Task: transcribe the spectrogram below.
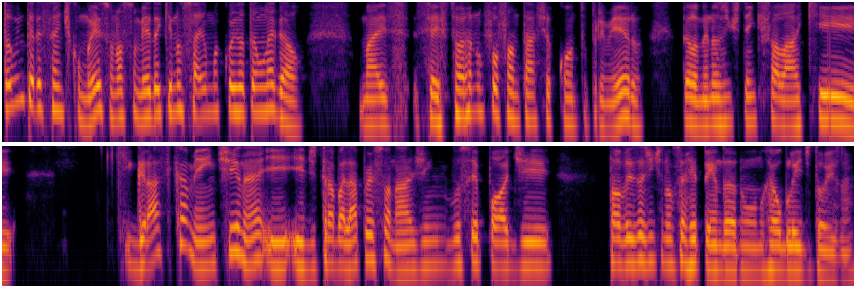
tão interessante como esse, o nosso medo é que não saia uma coisa tão legal. Mas se a história não for fantástica quanto o primeiro, pelo menos a gente tem que falar que, que graficamente, né, e, e de trabalhar personagem, você pode. Talvez a gente não se arrependa no, no Hellblade 2, né?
